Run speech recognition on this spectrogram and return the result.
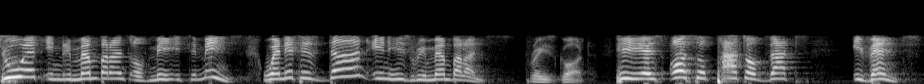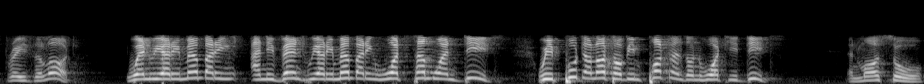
do it in remembrance of me, it means when it is done in his remembrance, praise God, he is also part of that event, praise the Lord. When we are remembering an event, we are remembering what someone did. We put a lot of importance on what he did. And more so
